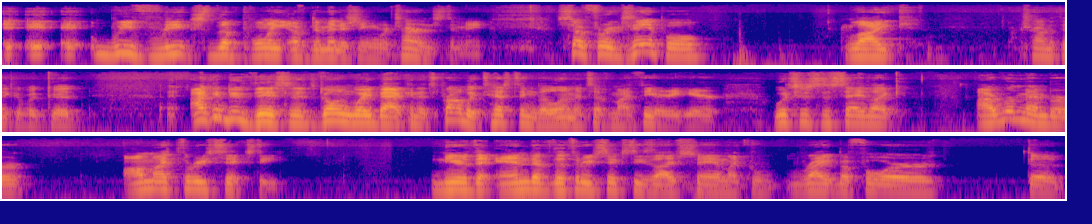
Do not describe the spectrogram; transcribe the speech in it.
it, it, it, we've reached the point of diminishing returns to me. So, for example, like I'm trying to think of a good. I can do this, and it's going way back, and it's probably testing the limits of my theory here, which is to say, like, I remember on my 360, near the end of the 360's lifespan, like right before the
